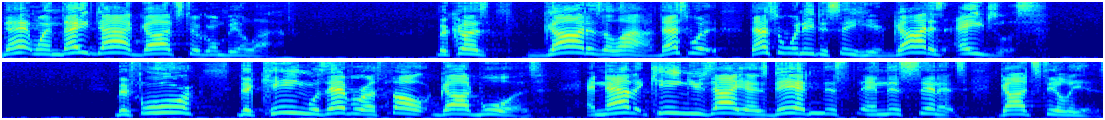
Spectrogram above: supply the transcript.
that when they die, God's still going to be alive because God is alive. That's what that's what we need to see here. God is ageless. Before the king was ever a thought, God was. And now that King Uzziah is dead in this, in this sentence, God still is.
